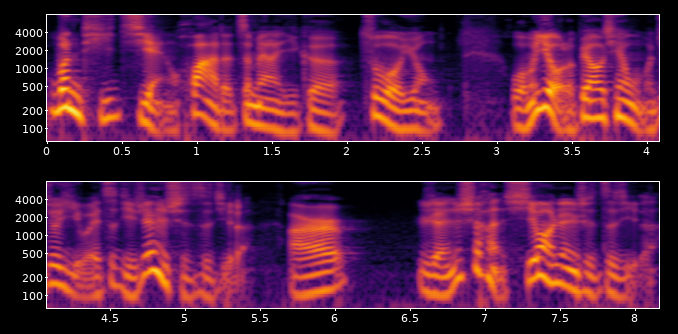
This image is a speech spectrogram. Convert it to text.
问题简化的这么样一个作用。我们有了标签，我们就以为自己认识自己了，而人是很希望认识自己的。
